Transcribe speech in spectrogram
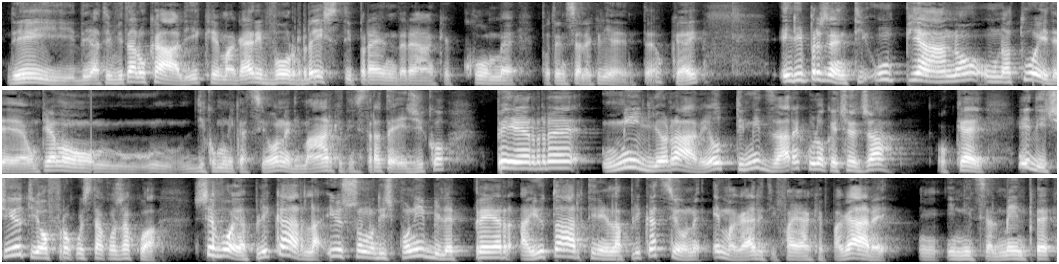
dei, delle attività locali che magari vorresti prendere anche come potenziale cliente, ok? E gli presenti un piano, una tua idea, un piano mm, di comunicazione, di marketing strategico per migliorare e ottimizzare quello che c'è già. Ok? E dici io ti offro questa cosa qua, se vuoi applicarla io sono disponibile per aiutarti nell'applicazione e magari ti fai anche pagare mm, inizialmente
